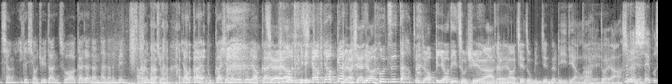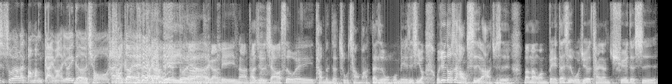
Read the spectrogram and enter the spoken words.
像一个小巨蛋说要盖在南台南那边找那么久，要盖不盖，现在又说要盖，到底你要不要盖？没有现在就不知道。这就要 BOT 出去了啊，可能要借助民间的力量啦。对。对啊，那个谁不是说要来帮忙盖嘛？有一个球台球钢队，台钢猎鹰啊，对啊台钢猎鹰啊，他就是想要设为他们的主场嘛。但是我我们也是希望，我觉得都是好事啦，就是慢慢完备。但是我觉得台南缺的是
